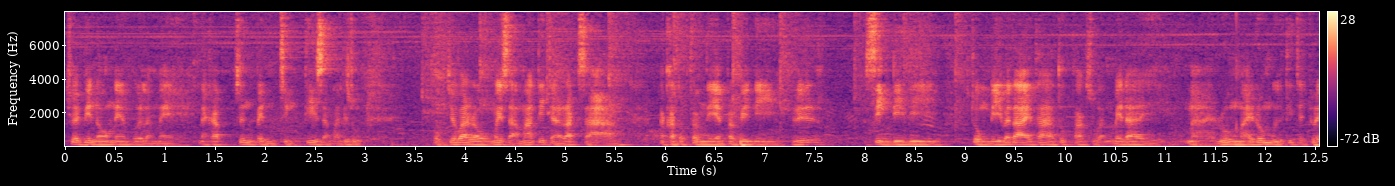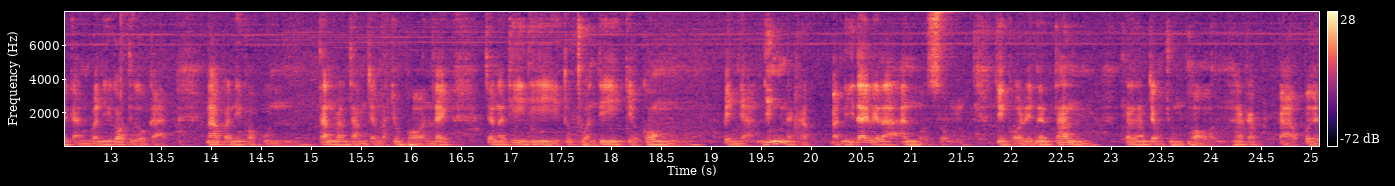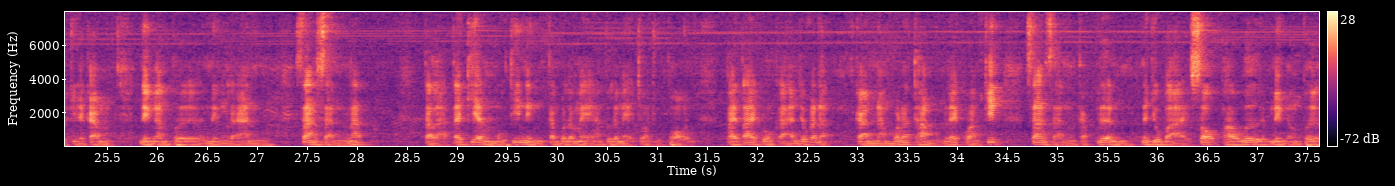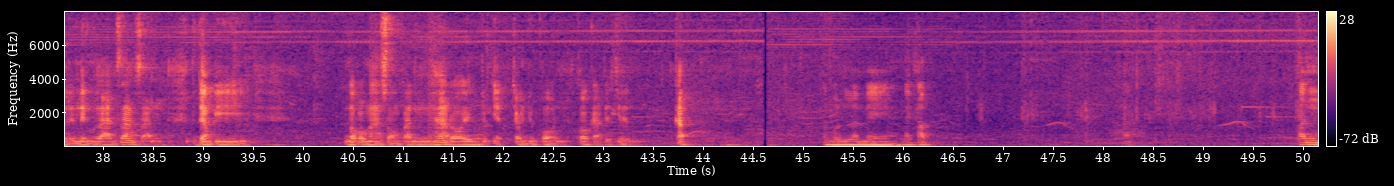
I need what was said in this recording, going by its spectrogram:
ช่วยพี่น้องในอำเภอละแมนะครับซึ่งเป็นสิ่งที่สำคัญที่สุด ผมเชื่อว่าเราไม่สามารถที่จะรักษาขนบธรรมเนียมประเพณีหรือสิ่งดีๆ ตรงนี้ไว้ได้ถ้าทุกภาคส่วนไม่ได้มาร่วมไม้ร่วมมือที่จะช่วยกัน วันนี้ก็ถือโอกาสนับวันนี้ขอบคุณท่านวัฒนธรรมจังหวัดชุมพรและเจ้าหน้าที่ที่ทุกส่วนที่เกี่ยวข้องเป็นอย่างยิ่งนะครับ บัดนี้ได้เวลาอันเหมาะสม จึงขอเรียนท่าน วัฒนธรรมจังหวัดชุมพรนะครับกล่าวเปิดกิจกรรมหนึ่งอำเภอหนึ่งลานสร้างสรรค์ณตลาดใต้เคียมหมู่ที่หนึ่งตำบลละแมอำเภอละแมจังหวัดชุมพรภายใต้โครงการยกระดับการนำวัฒนธรรม และความคิดสร้างสรรค์กับเพื่อนนโยบายซอฟต์พาวเวอร์หนึ่งอำเภอหนึ่งลานสร้างสรรค์ประจำปีงบประมาณ 2,567จังหวัดชุมพรขอกราบเรียนเชิญครับตำบลละเมนะครับท่าน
